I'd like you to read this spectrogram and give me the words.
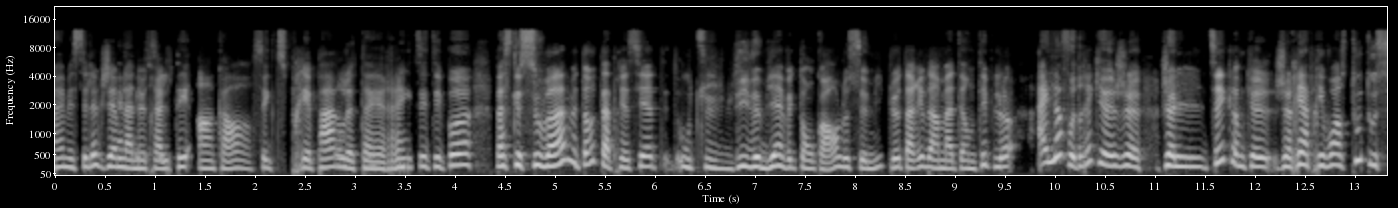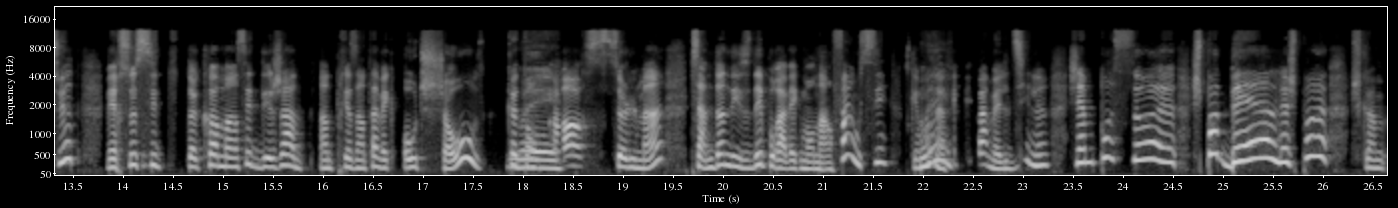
Oui, mais c'est là que j'aime la neutralité encore. C'est que tu prépares le terrain. Tu sais, pas. Parce que souvent, mettons que tu appréciais ou tu vivais bien avec ton corps, le semi, puis là, tu arrives dans la maternité, puis là, hey, là, faudrait que je, je tu sais, comme que je réapprivoise tout tout de suite. Versus si tu as commencé déjà en, te présentant avec autre chose que ton corps seulement. Puis ça me donne des idées pour avec mon enfant aussi. Parce que moi, ma fille me le dit, là. J'aime pas ça. Euh, je suis pas belle. Je suis pas. Je suis comme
